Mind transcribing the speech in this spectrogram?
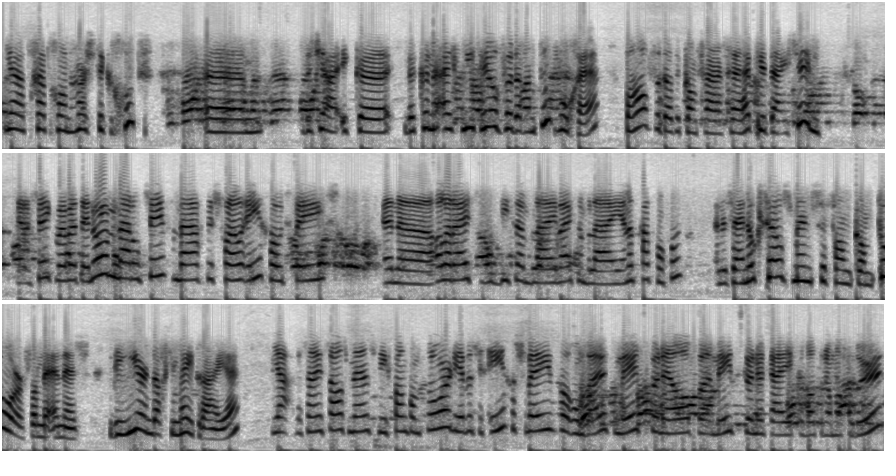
ja, het gaat gewoon hartstikke goed. Ehm, dus ja, ik, eh, we kunnen eigenlijk niet heel veel eraan toevoegen, hè? Behalve dat ik kan vragen, heb je het je zin? Ja, zeker. We hebben het enorm naar ons zin vandaag. Het is gewoon één groot feest. En eh, alle reizigers die zijn blij, wij zijn blij. En het gaat gewoon goed. En er zijn ook zelfs mensen van kantoor van de NS die hier een dagje meedraaien, hè? Ja, er zijn zelfs mensen die van kantoor, die hebben zich ingeschreven om buiten mee te kunnen helpen, mee te kunnen kijken wat er allemaal gebeurt.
